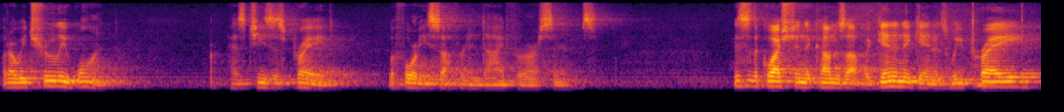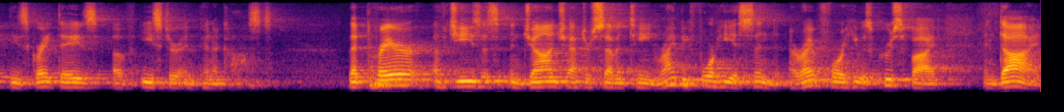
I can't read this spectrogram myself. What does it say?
but are we truly one? As Jesus prayed before he suffered and died for our sins. This is the question that comes up again and again as we pray these great days of Easter and Pentecost. That prayer of Jesus in John chapter 17, right before he ascended, right before he was crucified and died,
